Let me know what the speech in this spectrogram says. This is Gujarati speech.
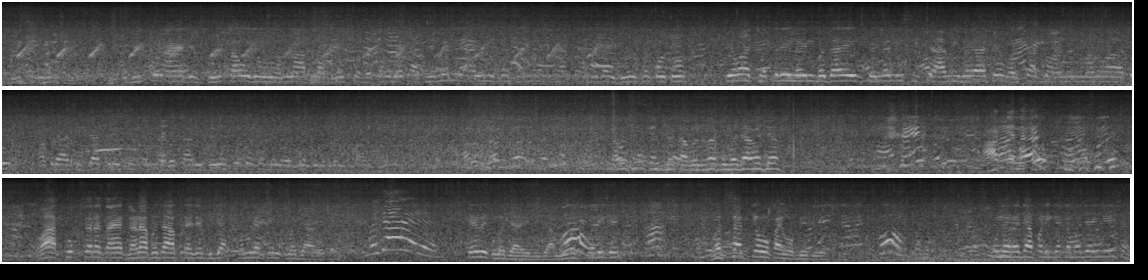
બિલકુલ આ જે ફૂલકાઓ જે હું હમણાં આપણા દ્રશ્ય બતાવી બેઠા ફેમિલી આવી છે ફેમિલી સાથે આ બધા જોઈ શકો છો. કેવા છત્રી લઈને બધા ફેમિલી સીટે આવી રહ્યા છે. વરસાદનો આનંદ માણવા હતો. આપણે આ સીધા દ્રશ્ય તમને બતાવી દઈએ છીએ. તો તમે વરસાદની મજા આવે છે? હા. કે ના? વાહ ખૂબ સરસ. અહીંયા ઘણા બધા આપણે જે બીજા તમને કેવી મજા આવે છે? મજા આવે કેવી મજા આવી બીજા? મોજ પડી ગઈ? હા. વરસાદ કેવો કાયો બે દિવસ? સ્કૂલે રજા પડી ગઈ તો મજા આવી ગઈ છે?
